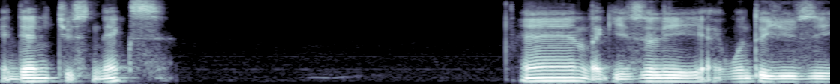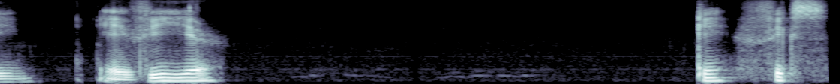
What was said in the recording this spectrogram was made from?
and then choose next. And like usually I want to using AV here. Okay fix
